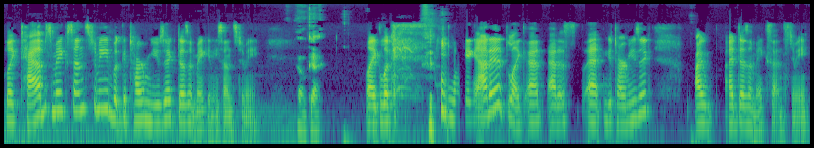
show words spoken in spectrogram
like tabs make sense to me, but guitar music doesn't make any sense to me. Okay. Like look looking at it, like at at a, at guitar music, I it doesn't make sense to me.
